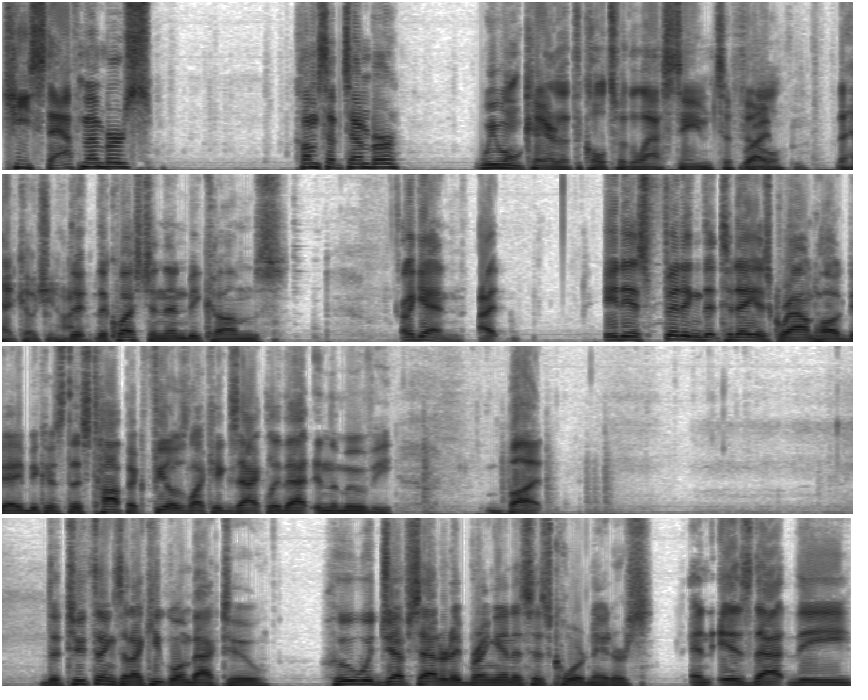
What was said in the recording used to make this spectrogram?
key staff members, come September, we won't care that the Colts were the last team to fill Right. the head coaching hire. the, the question then becomes again I, it is fitting that today is groundhog day because this topic feels like exactly that in the movie but the two things that i keep going back to who would jeff saturday bring in as his coordinators and is that the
